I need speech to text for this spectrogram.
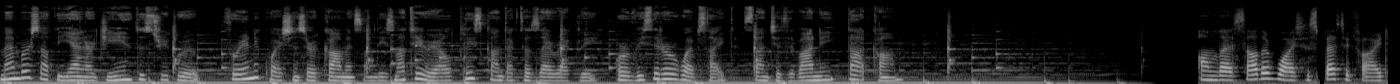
members of the Energy Industry Group. For any questions or comments on this material, please contact us directly or visit our website, sanchezdevanny.com. Unless otherwise specified,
